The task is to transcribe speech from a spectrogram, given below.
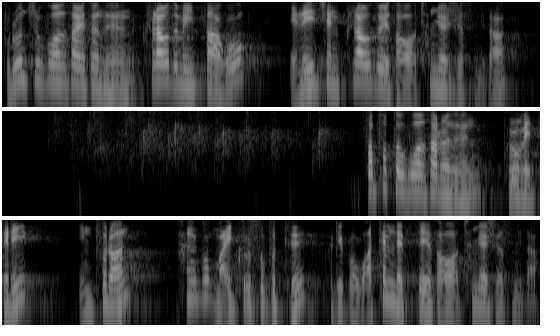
브론즈 후원사에서는 클라우드메이트하고 NHN 클라우드에서 참여해 주셨습니다. 서포터 후원사로는 그로메트릭, 인프런, 한국 마이크로소프트 그리고 WhaTap Labs에서 참여해 주셨습니다.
